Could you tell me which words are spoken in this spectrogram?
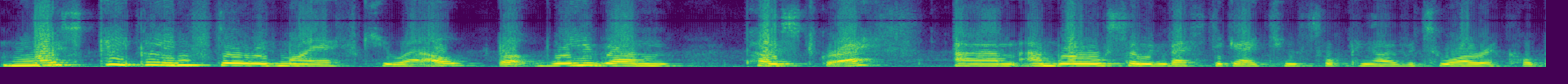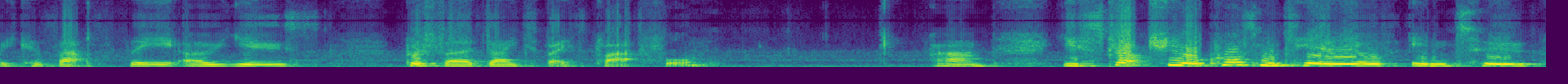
Most people install with MySQL, but we run Postgres, um, and we're also investigating swapping over to Oracle because that's the OU's preferred database platform. Um, you structure your course materials into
